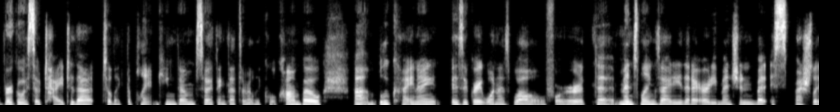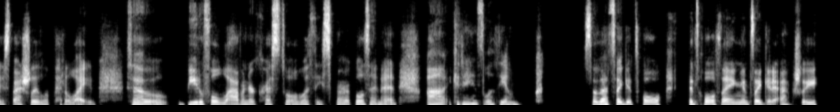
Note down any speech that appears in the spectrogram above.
virgo is so tied to that to like the plant kingdom so i think that's a really cool combo. Um, blue kyanite is a great one as well for the mental anxiety that i already mentioned but especially especially lepidolite so beautiful lavender crystal with these sparkles in it. Uh, it contains lithium. So that's like its whole its whole thing. It's like it actually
